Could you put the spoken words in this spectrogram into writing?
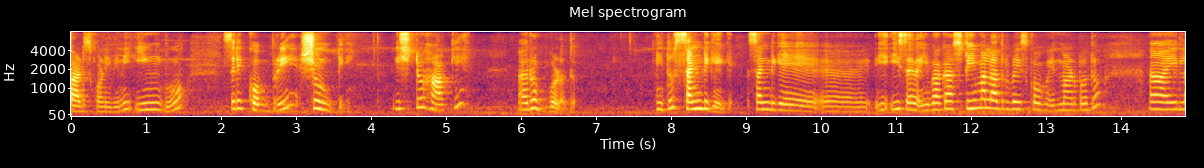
ಬಾಡಿಸ್ಕೊಂಡಿದ್ದೀನಿ, ಇಂಗು, ಸರಿ ಕೊಬ್ಬರಿ ಶುಂಠಿ, ಇಷ್ಟು ಹಾಕಿ ರುಬ್ಕೊಳ್ಳೋದು. ಇದು ಸಂಡಿಗೆಗೆ ಸಂಡಿಗೆ ಈ ಈ ಸ ಇವಾಗ ಸ್ಟೀಮಲ್ಲಾದರೂ ಬೇಯಿಸ್ಕೊ, ಇದು ಮಾಡ್ಬೋದು. ಇಲ್ಲ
